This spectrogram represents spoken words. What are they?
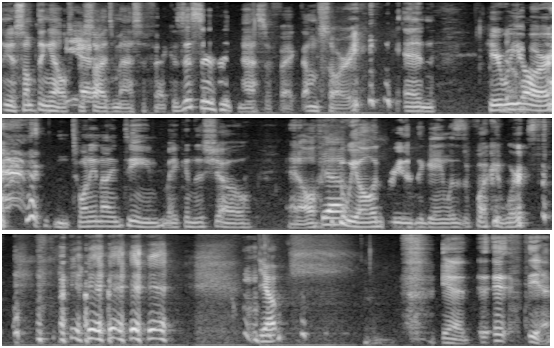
you know, something else Yeah. besides Mass Effect, because this isn't Mass Effect. I'm sorry, and here we are in 2019 making this show, and all Yeah. we all agree that the game was the fucking worst. yep. Yeah, it, it, yeah,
